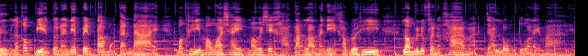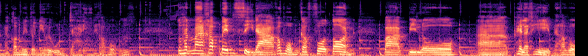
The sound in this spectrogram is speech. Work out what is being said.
1 แล้วก็เปลี่ยนตัวนั้นเนี่ยเป็นตั้งป้องกันได้ บางทีมาไว้ใช้มาไว้ใช้ขาตั้งรับนั่นเองครับโดยที่เราไม่รู้ฝ่ายตรงข้ามอะจะลงตัวอะไรมา อย่างนั้นก็มีตัวนี้ไว้อุ่นใจนะครับผมตัวถัดมาครับเป็นสีดาวครับผมกับโฟตอน ปาปิโลอ่าเพลทีฟนะครับผ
